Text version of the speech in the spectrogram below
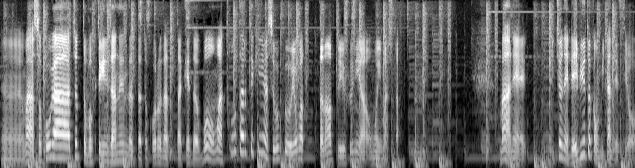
うん、まあそこがちょっと僕的に残念だったところだったけども、まあトータル的にはすごく良かったなというふうには思いました。うん。まあね、一応ね、レビューとかも見たんですよ。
